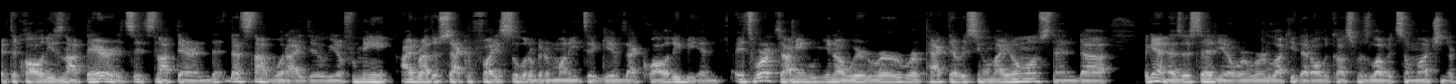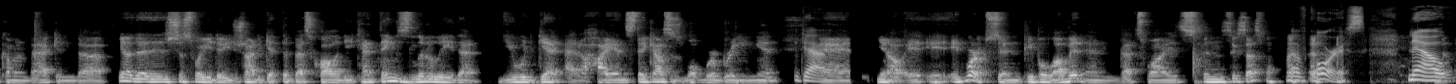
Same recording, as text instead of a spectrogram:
if the quality is not there, it's it's not there, and th- that's not what I do. You know, for me, I'd rather sacrifice a little bit of money to give that quality, be, and it's worked. I mean, you know, we're we're, we're packed every single night almost, and uh, again, as I said, you know, we're, we're lucky that all the customers love it so much and they're coming back. And, uh, you know, that is just what you do. You try to get the best quality you can. Things literally that you would get at a high end steakhouse is what we're bringing in. Yeah. And, you know, it, it, it, works and people love it. And that's why it's been successful. of course. Now,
